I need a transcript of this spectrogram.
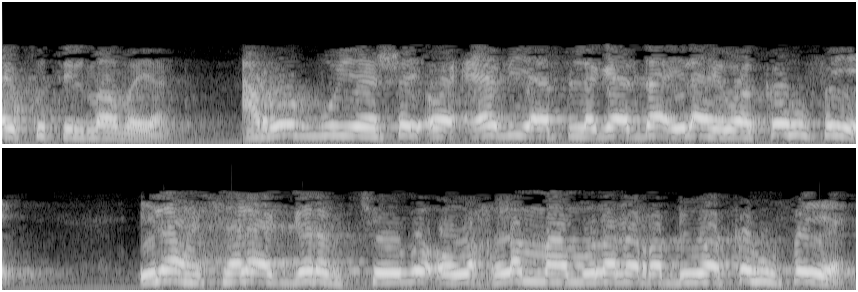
ay ku tilmaamayaan. Carruur buu yeeshay oo ceeb iyo aflagaadaa ilaahay waa ka hufan yahay. Ilaah kalea garab joogo oo wax la maamulana rabbi waa ka hufan yahay.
